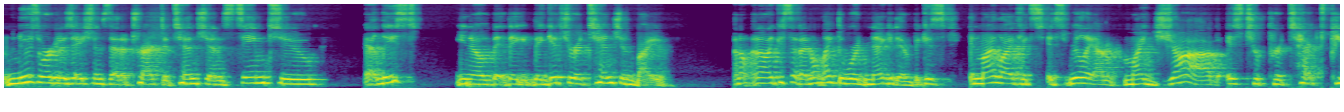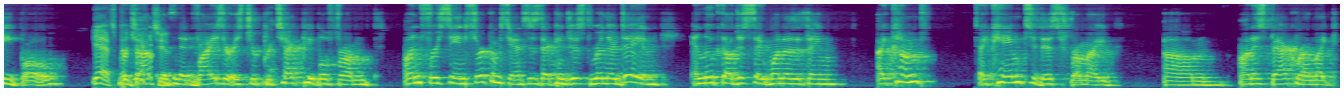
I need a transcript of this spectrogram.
news organizations that attract attention seem to, at least, you know, they, they, they get your attention by, I don't, and like I said, I don't like the word negative because in my life, it's, it's really, I'm, my job is to protect people. Yeah, it's My job protective. as an advisor is to protect people from unforeseen circumstances that can just ruin their day. And, and Luke, I'll just say one other thing. I come, I came to this from a um, honest background. Like,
